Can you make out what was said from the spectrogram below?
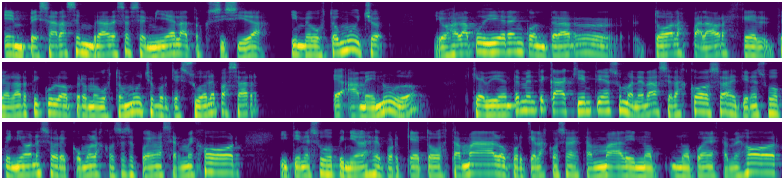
empezar a sembrar esa semilla de la toxicidad. Y me gustó mucho, y ojalá pudiera encontrar todas las palabras que él, que él articuló, pero me gustó mucho porque suele pasar eh, a menudo que evidentemente cada quien tiene su manera de hacer las cosas y tiene sus opiniones sobre cómo las cosas se pueden hacer mejor y tiene sus opiniones de por qué todo está mal o por qué las cosas están mal y no, no pueden estar mejor,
